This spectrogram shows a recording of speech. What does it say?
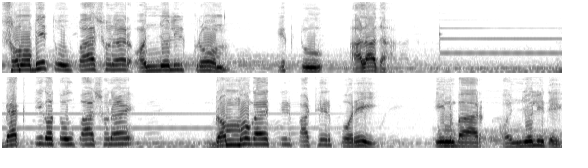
সমবেত উপাসনার অঞ্জলির ক্রম একটু আলাদা। ব্যক্তিগত উপাসনায় ব্রহ্ম গায়ত্রীর পাঠের পরেই তিনবার অঞ্জলি দেই।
